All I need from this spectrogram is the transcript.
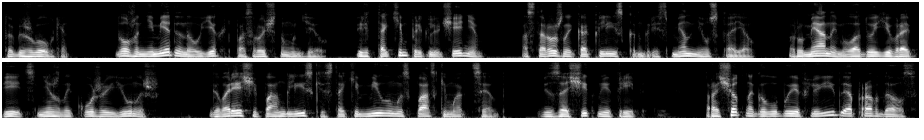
то бишь Волкин, должен немедленно уехать по срочному делу. Перед таким приключением осторожный как лис конгрессмен не устоял. Румяный молодой европеец, нежной кожей юнош, говорящий по-английски с таким милым испанским акцентом, беззащитный и трепетный. Расчет на голубые флюиды оправдался,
